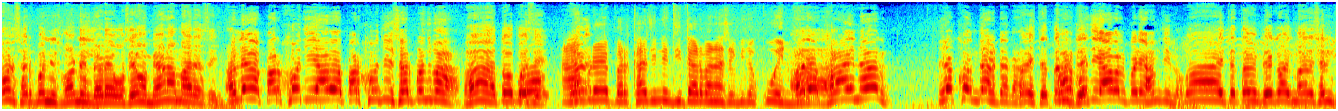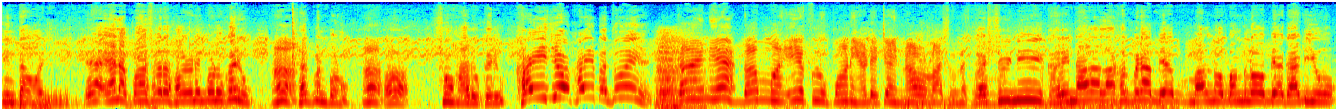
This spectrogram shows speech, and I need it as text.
કોણ સરપંચની સોંટણી લડાયો છે એમાં મેણા મારે છે. અલ્યા પરખોજી આવે પરખોજી સરપંચમાં હા તો પછી. આપણે પરખાજીને જીતાડવાના છે બીજો કોઈ નહીં. અરે ફાઈનલ એકસો દસ ટકા. બસ તો તમે પરખોજી આવલ પડે સમજી લો. ભાઈ તો તમે ભેગા મારે છે ચિંતા હોય એ- એના પાંચ વર્ષ સોંટણી પણ કર્યું. હા. સરપંચ પણ હા. હા શું સારું કર્યું? ખાઈ જો ખાઈ બધુંય. કાંઈ નહીં હે, ગામમાં એકલું પાણી હડે ચાઈ નાળો લાશું ને કશું નહીં ઘરે નાળા લાખલ પડ્યા બે માલનો બંગલો બે ગાડીઓ.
